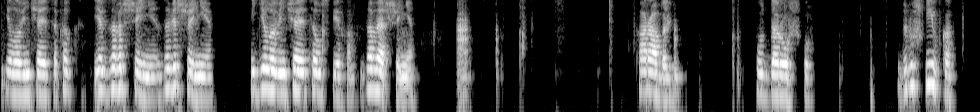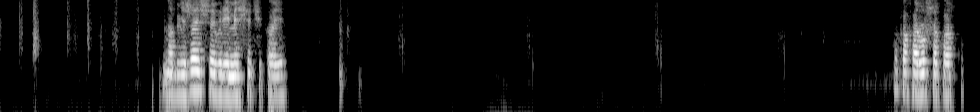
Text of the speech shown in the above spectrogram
Дело венчается как, як завершение, завершение. И дело венчается успехом. Завершение. Корабль. Путь дорожку. Дружківка. На ближайшее время ще чекає. Така хороша карта.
